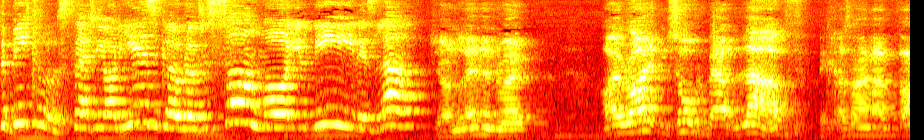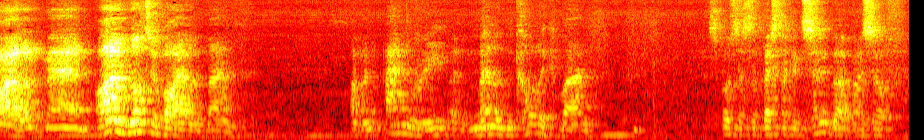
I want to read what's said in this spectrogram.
The Beatles, 30 odd years ago, wrote a song, All You Need Is Love. John Lennon wrote, I write and talk about love because I'm a violent man. I'm not a violent man. I'm an angry and melancholic man. I suppose that's the best I can say about myself.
